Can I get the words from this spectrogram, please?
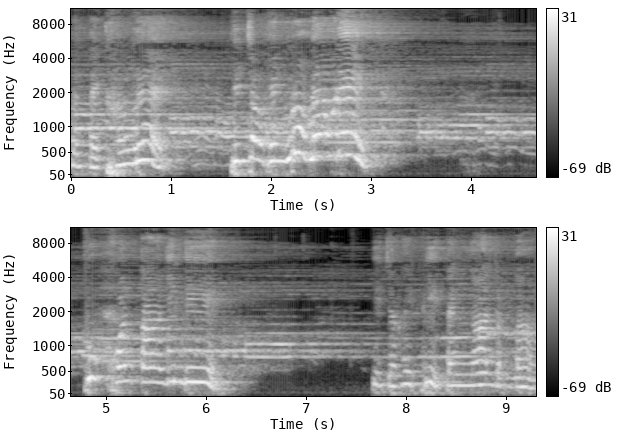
ตั้งแต่ครั้งแรก ที่เจ้าเห็นรูปแล้วนี่ทุกคนต่างยินดี ที่จะให้พี่แต่งงานกับนาง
